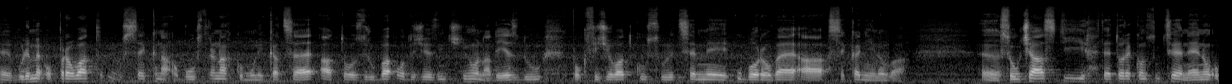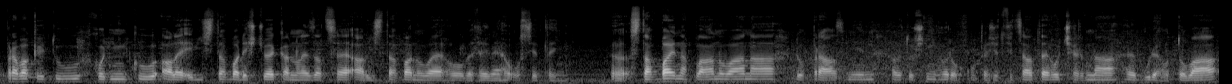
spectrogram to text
Eh, budeme opravovat úsek na obou stranách komunikace a to zhruba od železničního nadjezdu po křižovatku s ulicemi Uborové a Sekaninova. Eh, součástí této rekonstrukce je nejen oprava krytů chodníků, ale i výstavba dešťové kanalizace a výstavba nového veřejného osvětlení. Eh, stavba je naplánována do prázdnin letošního roku, takže 30. června bude hotová.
